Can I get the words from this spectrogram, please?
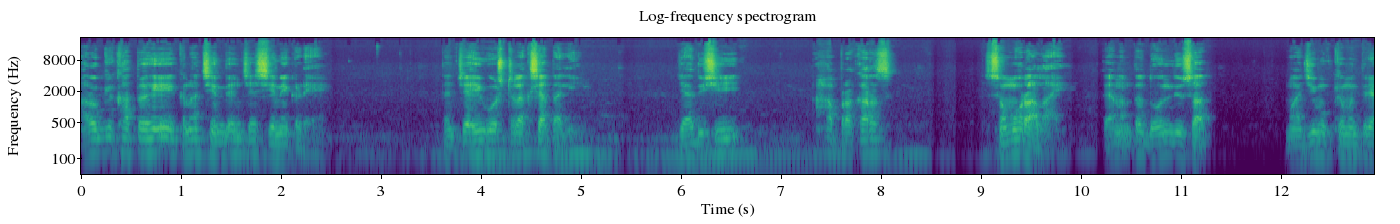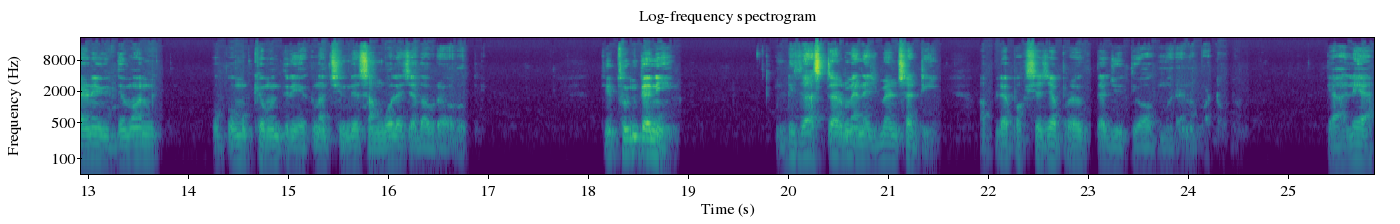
आरोग्य खातं हे एकनाथ शिंदेंच्या सेनेकडे आहे. त्यांच्या ही गोष्ट लक्षात आली. ज्या दिवशी हा प्रकार समोर आला आहे त्यानंतर दोन दिवसात माजी मुख्यमंत्री आणि विद्यमान उपमुख्यमंत्री एकनाथ शिंदे सांगोल्याच्या दौऱ्यावर होते. तिथून त्यांनी डिझास्टर मॅनेजमेंटसाठी आपल्या पक्षाच्या प्रयुक्त ज्योती वाघमारे पाठवलं. त्या आल्या.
